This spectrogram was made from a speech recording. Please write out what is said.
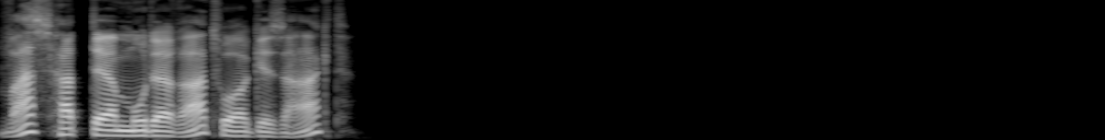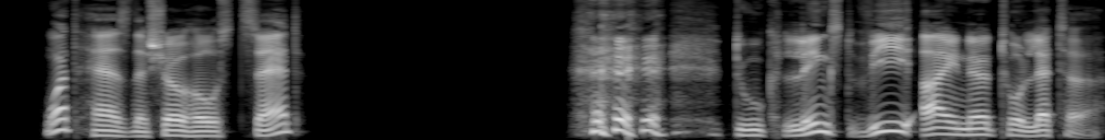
Was hat der Moderator gesagt? What has the show host said? du klingst wie eine Toilette.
